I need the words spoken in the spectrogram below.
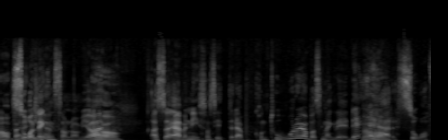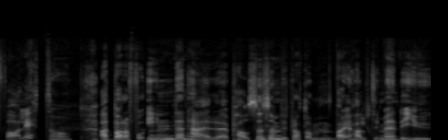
Ja, så länge som de gör. Ja, Alltså även ni som sitter där på kontor och jobbar såna grejer, det Ja. är så farligt. ja. Att bara få in den här eh, pausen som vi pratar om varje halvtimme, det är ju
